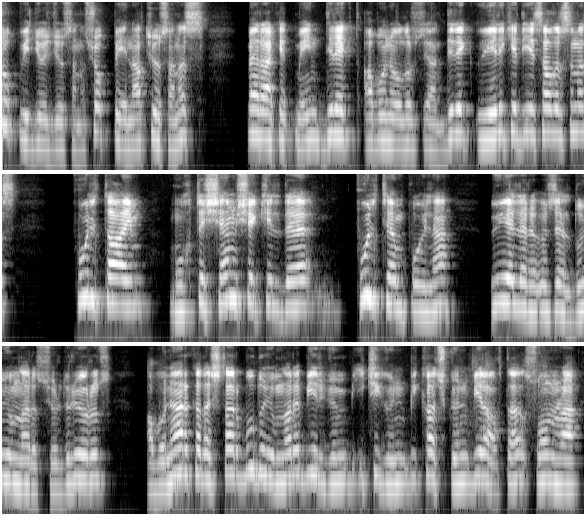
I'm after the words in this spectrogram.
çok video izliyorsanız, çok beğeni atıyorsanız merak etmeyin. Direkt abone olursunuz. Yani direkt üyelik hediyesi alırsınız. Full time muhteşem şekilde full tempoyla üyelere özel duyumları sürdürüyoruz. Abone arkadaşlar bu duyumları bir gün, iki gün, birkaç gün, bir hafta sonra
